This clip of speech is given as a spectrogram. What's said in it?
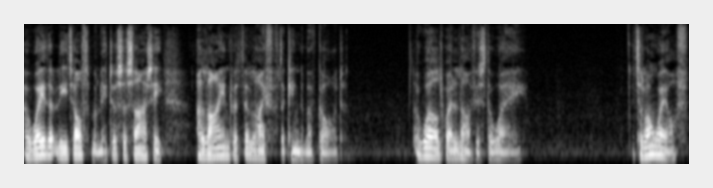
a way that leads ultimately to a society aligned with the life of the kingdom of God, a world where love is the way. It's a long way off,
